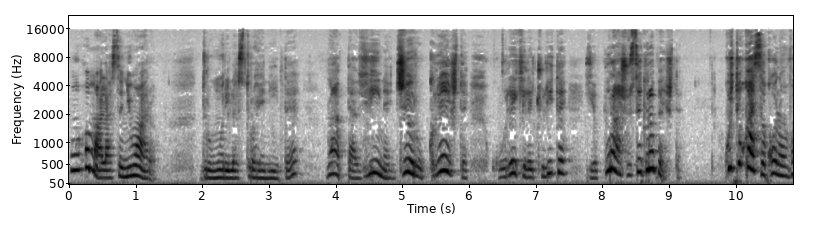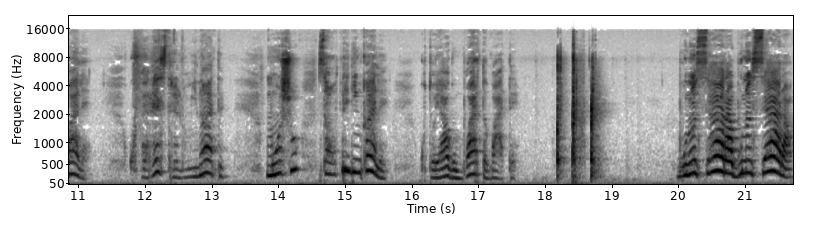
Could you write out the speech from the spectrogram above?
în hămala sănioară. Drumurile stroienite, noaptea vine, gerul crește, cu urechile ciulite, iepurașul se grăbește. Uite o casă acolo în vale, cu ferestre luminate. Moșul s-a oprit din cale, cu toiagul în poartă bate. Bună seara, bună seara!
